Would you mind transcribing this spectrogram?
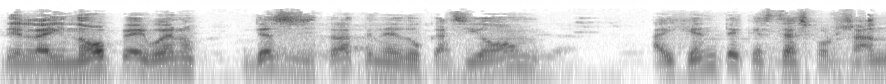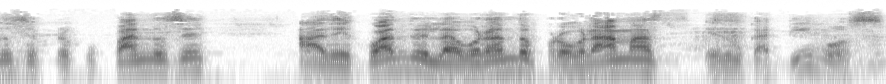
de la inopia y bueno, de eso se trata en educación. Hay gente que está esforzándose, preocupándose, adecuando, elaborando programas educativos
